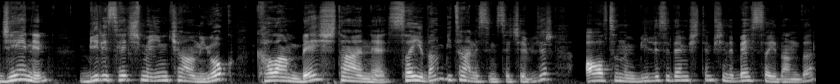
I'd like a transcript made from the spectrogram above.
C'nin biri seçme imkanı yok. Kalan 5 tane sayıdan bir tanesini seçebilir. 6'nın birlisi demiştim. Şimdi 5 sayıdan da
